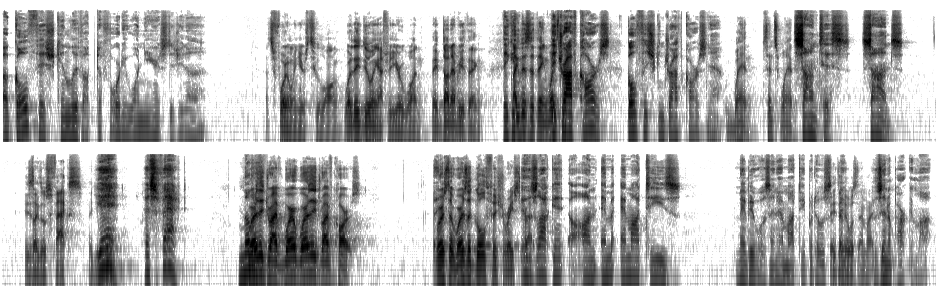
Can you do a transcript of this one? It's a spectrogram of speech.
A goldfish can live up to 41 years. Did you know that? That's 41 years too long. What are they doing after year one? They've done everything. They can, like this is the thing. They drive the- drive cars. Goldfish can drive cars now. when? Since when? Scientists, science. Is it like those facts that you Yeah, pull? that's a fact. None Where do they drive? Where where they drive cars? Where's the Where's the goldfish It was like in, on M- MIT's. Maybe it wasn't MIT, but it was. It it wasn't It was in a parking lot.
